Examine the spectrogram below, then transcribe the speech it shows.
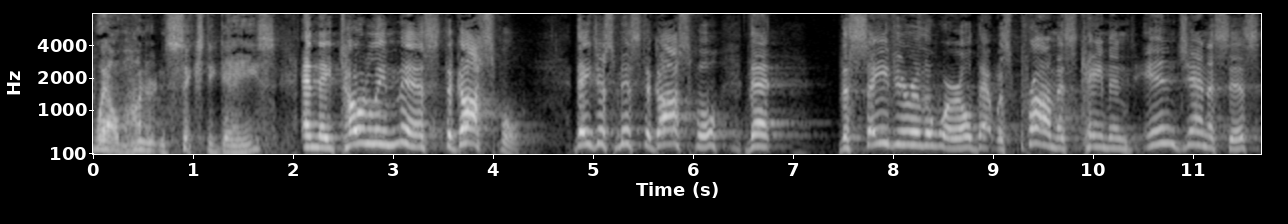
1,260 days, and they totally miss the gospel. They just miss the gospel that the Savior of the world that was promised came in, in Genesis,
